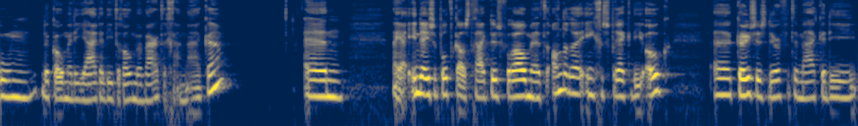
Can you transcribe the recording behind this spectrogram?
om de komende jaren die dromen waar te gaan maken. En nou ja, in deze podcast ga ik dus vooral met anderen in gesprek die ook uh, keuzes durven te maken die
